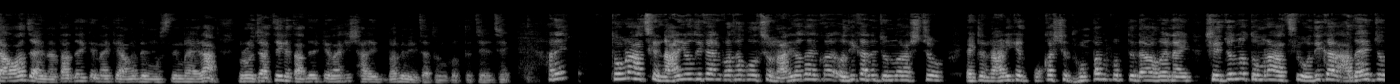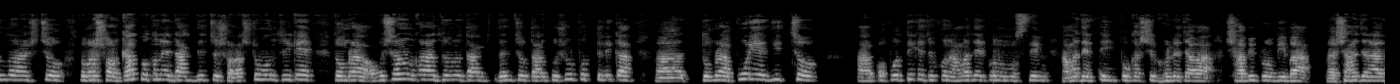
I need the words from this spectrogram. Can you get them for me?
যাওয়া যায় না, তাদেরকে নাকি আমাদের মুসলিম ভাইরা রোজা থেকে তাদেরকে নাকি শারীরিকভাবে নির্যাতন করতে চেয়েছে। আরে, তোমরা আজকে নারী অধিকারের কথা বলছো, নারী অধিকারের জন্য আসছো, একটা নারীকে প্রকাশ্যে ধূমপান করতে দেওয়া হয় নাই সেই জন্য তোমরা আজকে অধিকার আদায়ের জন্য আসছো, তোমরা সরকার পতনে ডাক দিচ্ছ, স্বরাষ্ট্রমন্ত্রীকে তোমরা অপসারণ করার জন্য ডাক দিচ্ছ, তার কুশল পত্রিকা তোমরা পুড়িয়ে দিচ্ছ আর অপরদিকে যখন আমাদের কোন মুসলিম আমাদের এই প্রকাশ্যে ঘটে যাওয়া সাবিপ্রবি বা শাহজালাল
